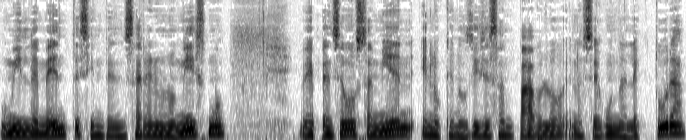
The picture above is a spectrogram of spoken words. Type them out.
humildemente, sin pensar en uno mismo. Eh, pensemos también en lo que nos dice San Pablo en la segunda lectura,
